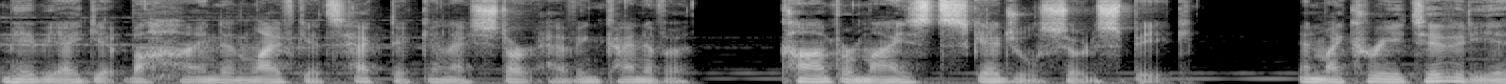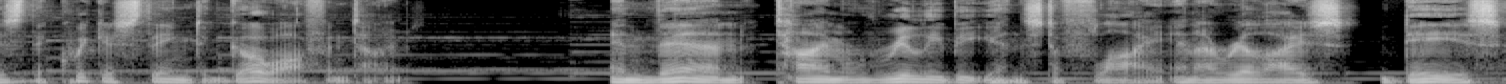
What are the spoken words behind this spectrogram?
maybe I get behind and life gets hectic and I start having kind of a compromised schedule, so to speak. And my creativity is the quickest thing to go oftentimes. And then time really begins to fly, and I realize days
